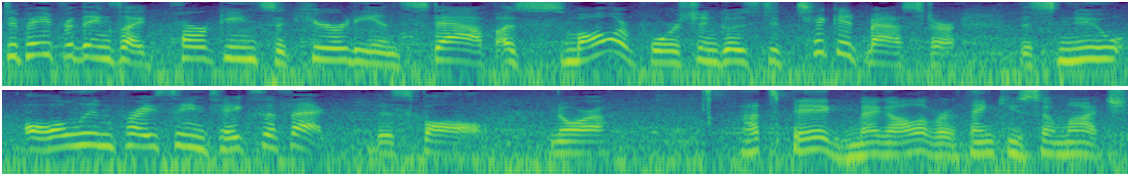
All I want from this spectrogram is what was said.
to pay for things like parking, security, and staff. A smaller portion goes to Ticketmaster. This new all in pricing takes effect this fall. Norah? That's big. Meg Oliver, thank you so much.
